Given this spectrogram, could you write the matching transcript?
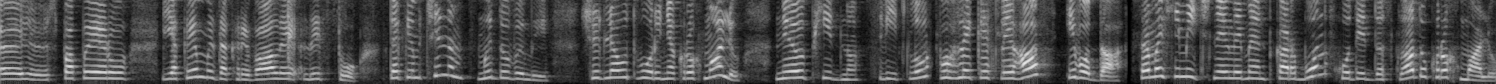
е, з паперу, яким ми закривали листок. Таким чином ми довели, що для утворення крохмалю необхідно світло, вуглекислий газ і вода. Саме хімічний елемент карбон входить до складу крохмалю.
